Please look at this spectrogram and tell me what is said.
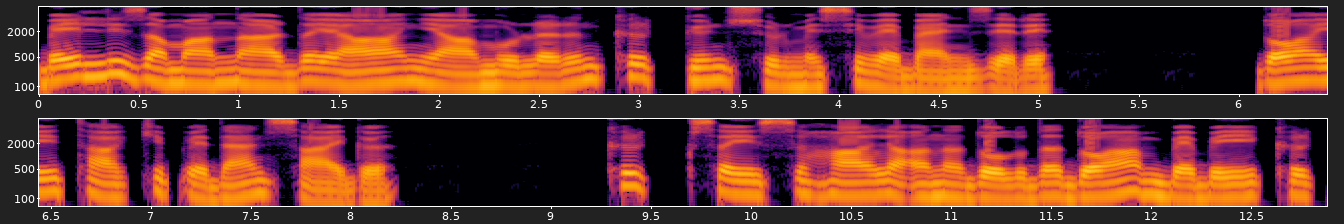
belli zamanlarda yağan yağmurların 40 gün sürmesi ve benzeri. Doğayı takip eden saygı. 40 sayısı hala Anadolu'da doğan bebeği 40.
